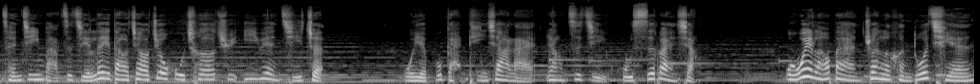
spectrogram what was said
曾经把自己累到叫救护车去医院急诊。我也不敢停下来，让自己胡思乱想。我为老板赚了很多钱，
